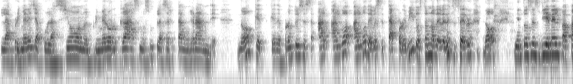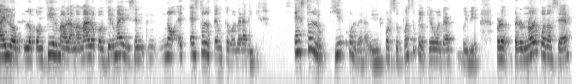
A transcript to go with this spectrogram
la primera eyaculación o el primer orgasmo, es un placer tan grande, ¿no? Que, de pronto dices, algo, algo debe estar prohibido, esto no debe de ser, ¿no? Y entonces viene el papá y lo, lo confirma o la mamá lo confirma y dicen, no, e, esto lo tengo que volver a vivir esto lo quiero volver a vivir, por supuesto que lo quiero volver a vivir, pero, pero no lo puedo hacer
